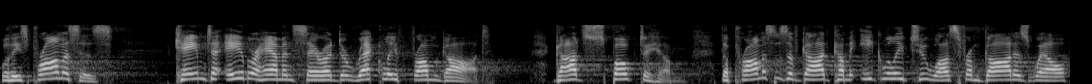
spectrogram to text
Well, these promises came to Abraham and Sarah directly from God. God spoke to him. The promises of God come equally to us from God as well,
